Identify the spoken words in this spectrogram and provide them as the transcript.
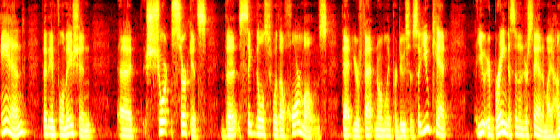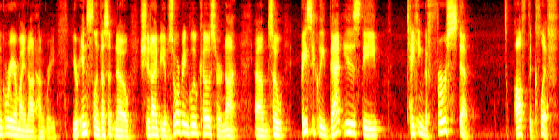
And that inflammation uh, short circuits the signals for the hormones that your fat normally produces. So you can't, you, your brain doesn't understand, am I hungry or am I not hungry? Your insulin doesn't know, should I be absorbing glucose or not? Um, so basically, that is the taking the first step off the cliff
